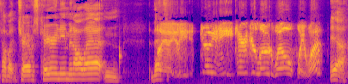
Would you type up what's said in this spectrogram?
talking about Travis carrying him and all that, and Oh, that's yeah, he, he, he, he carried your load well. Wait, what? yeah,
